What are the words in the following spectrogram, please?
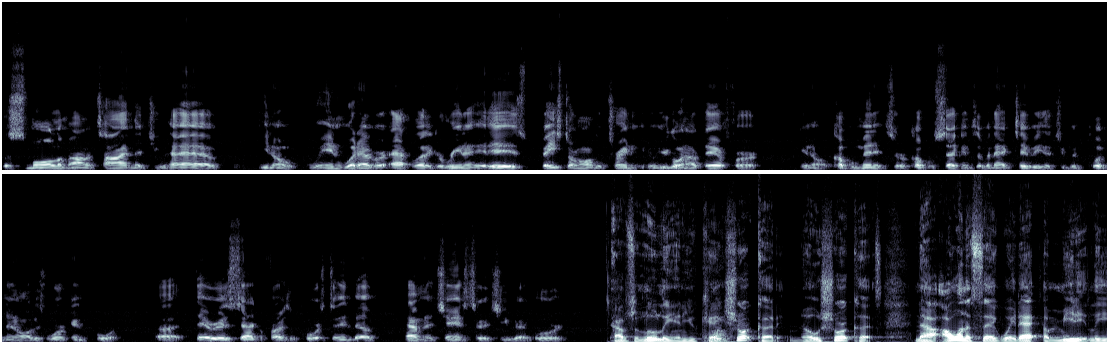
the small amount of time that you have, you know, in whatever athletic arena it is, based on all the training you're doing. You're going out there for, you know, a couple minutes or a couple seconds of an activity that you've been putting in all this work in for. Uh, there is sacrifice, of course, to end up having a chance to achieve that glory. Absolutely, and you can't shortcut it. No shortcuts. Now, I want to segue that immediately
